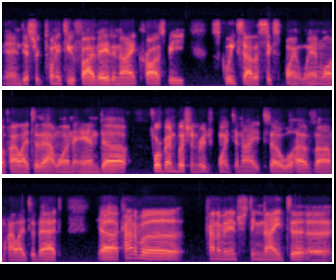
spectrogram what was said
in District 22 5A tonight. Crosby squeaks out a six point win. We'll have highlights of that one. And uh, Fort Bend Bush and Ridge Point tonight. So we'll have um, highlights of that. Uh, kind of a kind of an interesting night. Uh,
